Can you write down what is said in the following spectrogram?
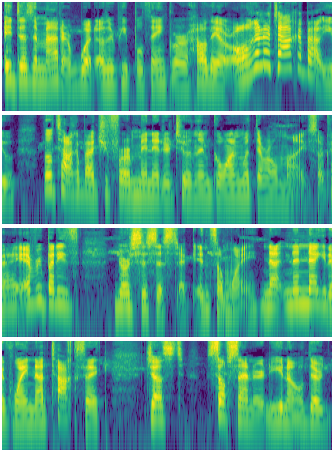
it doesn't matter what other people think or how they are all going to talk about you. They'll talk about you for a minute or two and then go on with their own lives, okay? Everybody's narcissistic in some way, not in a negative way, not toxic, just self-centered, you know, they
